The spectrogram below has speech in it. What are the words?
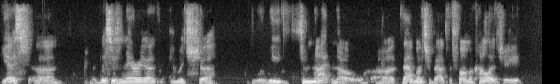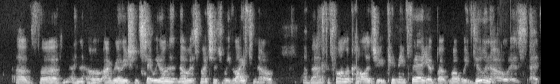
Yes. Uh, this is an area in which uh, we do not know uh, that much about the pharmacology of, uh, and, oh, I really should say we don't know as much as we'd like to know about the pharmacology of kidney failure, but what we do know is that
